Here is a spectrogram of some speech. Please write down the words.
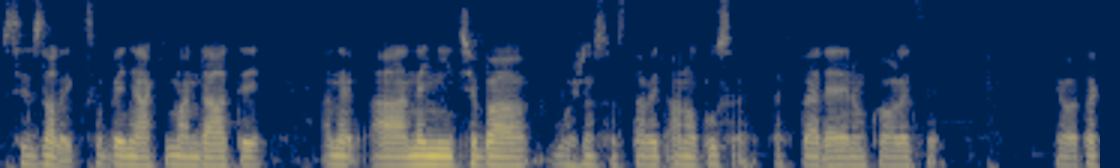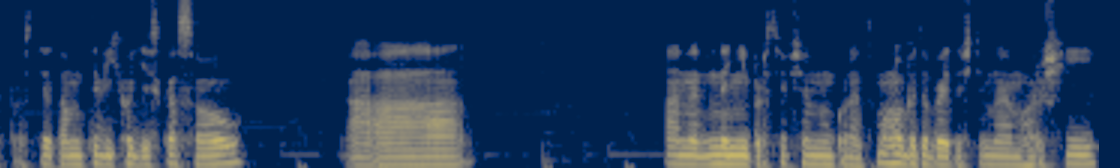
si vzali k sobě nějaký mandáty a, ne, a není třeba možnost sestavit ANO plus SPD jenom koalici. Jo, tak prostě tam ty východiska jsou a, a ne, není prostě všem konec. Mohlo by to být ještě mnohem horší,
